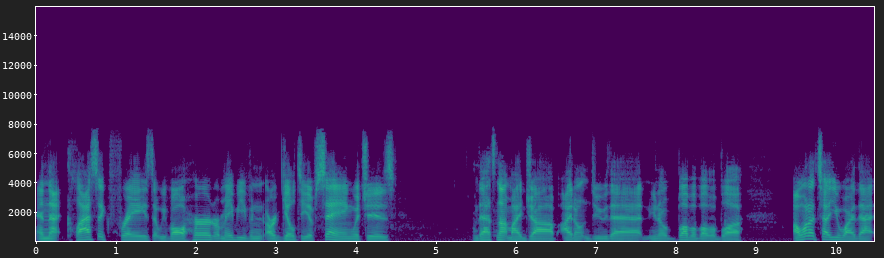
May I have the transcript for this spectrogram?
And that classic phrase that we've all heard, or maybe even are guilty of saying, which is, that's not my job. I don't do that, you know, blah, blah, blah, blah, blah. I want to tell you why that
